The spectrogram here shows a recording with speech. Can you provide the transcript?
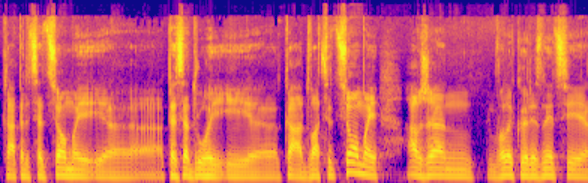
К-57, е, 52 і е, К-27, а вже великої різниці,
